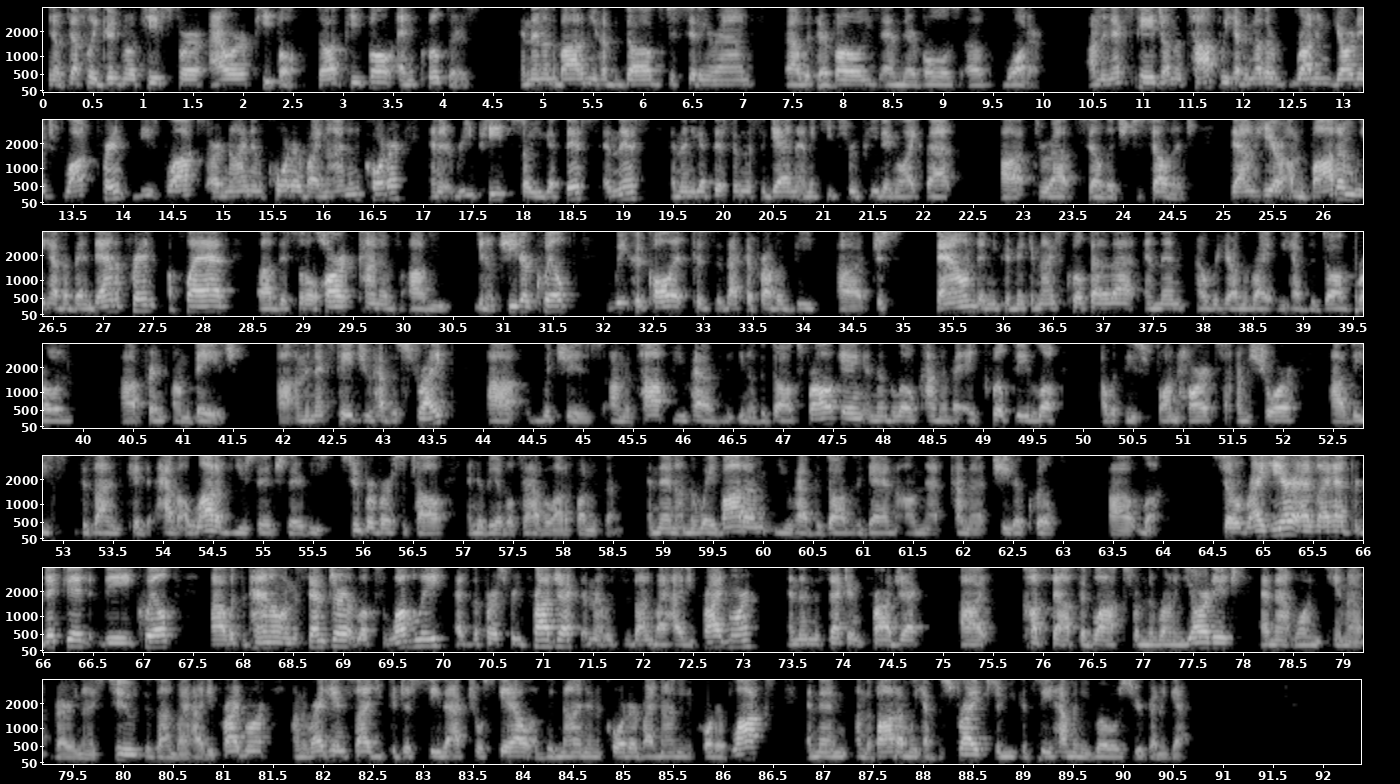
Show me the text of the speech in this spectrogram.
you know, definitely good motifs for our people, dog people and quilters. And then on the bottom, you have the dogs just sitting around uh, with their bones and their bowls of water. On the next page on the top, we have another running yardage block print. These blocks are nine and a quarter by nine and a quarter, and it repeats. So you get this and this, and then you get this and this again, and it keeps repeating like that uh, throughout selvage to selvage. Down here on the bottom, we have a bandana print, a plaid, uh, this little heart kind of, um, you know, cheater quilt, we could call it, because that could probably be uh, just bound, and you could make a nice quilt out of that. And then over here on the right, we have the dog bone uh, print on the beige. Uh, on the next page, you have the stripe, uh, which is on the top, you have, you know, the dogs frolicking, and then below kind of a, a quilty look uh, with these fun hearts. I'm sure uh, these designs could have a lot of usage. They'd be super versatile, and you'll be able to have a lot of fun with them. And then on the way bottom, you have the dogs again on that kind of cheater quilt uh, look. So right here, as I had predicted, the quilt uh, with the panel on the center looks lovely as the first free project, and that was designed by Heidi Pridemore. And then the second project uh, cuts out the blocks from the running yardage, and that one came out very nice too, designed by Heidi Pridemore. On the right-hand side, you could just see the actual scale of the nine and a quarter by nine and a quarter blocks. And then on the bottom, we have the stripe, so you can see how many rows you're gonna get.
